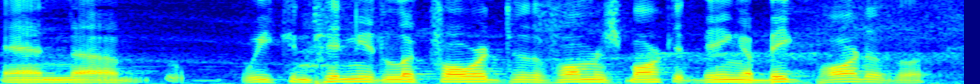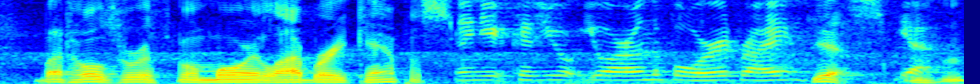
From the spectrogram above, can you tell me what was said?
and uh, we continue to look forward to the farmers market being a big part of the Butt-Holdsworth Memorial Library campus. and you because you you are on the board, right? Yes. Yeah. mhm.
